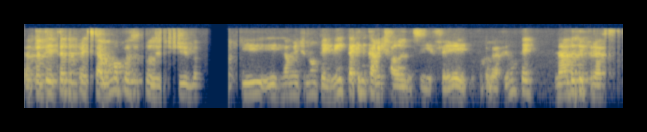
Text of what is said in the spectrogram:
Eu tô tentando pensar alguma coisa positiva aqui e realmente não tem. Nem tecnicamente falando, assim, efeito, fotografia, não tem. Nada que presta.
